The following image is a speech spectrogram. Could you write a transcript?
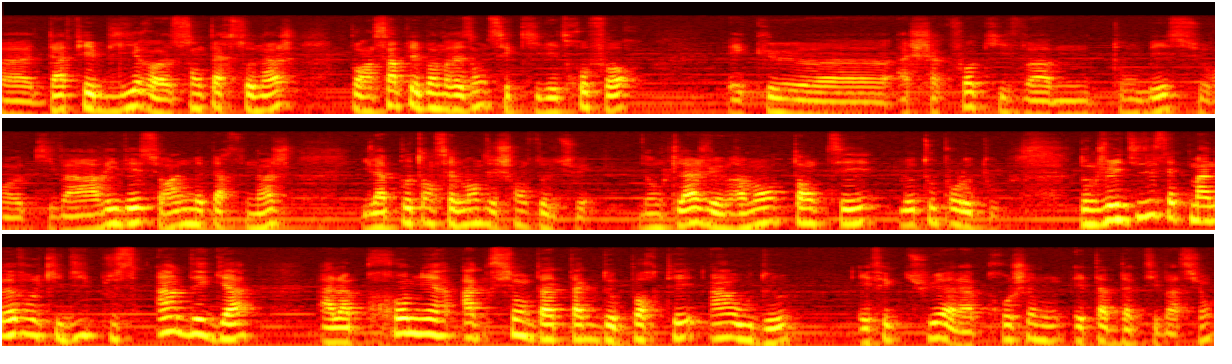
euh, d'affaiblir euh, son personnage pour un simple et bonne raison, c'est qu'il est trop fort et que euh, à chaque fois qu'il va tomber sur, qu'il va arriver sur un de mes personnages, il a potentiellement des chances de le tuer. Donc là, je vais vraiment tenter le tout pour le tout. Donc je vais utiliser cette manœuvre qui dit plus un dégât à la première action d'attaque de portée 1 ou 2 effectuée à la prochaine étape d'activation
